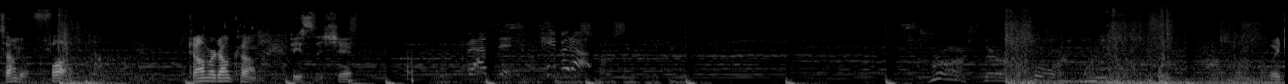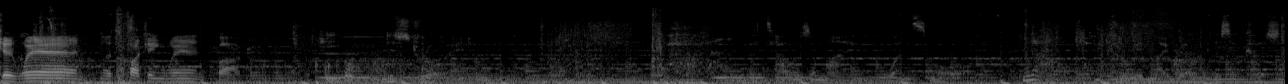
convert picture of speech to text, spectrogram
Once. I don't give a fuck. Come or don't come. Piece of shit. That's it. Keep it up. Crush their sword. We could win. Let's fucking win. Fuck. Keep destroyed. The towers are mine once more. Now, to rid my realm of this accursed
